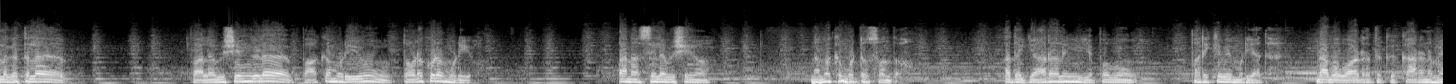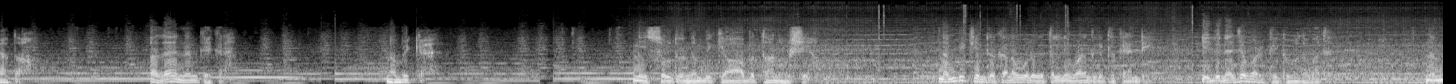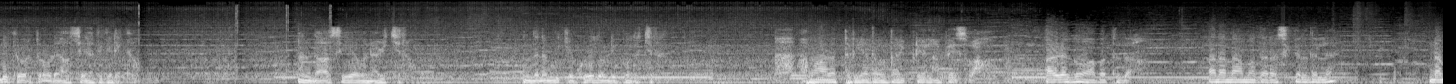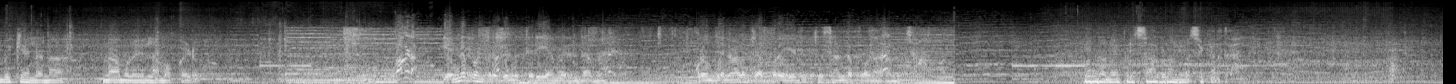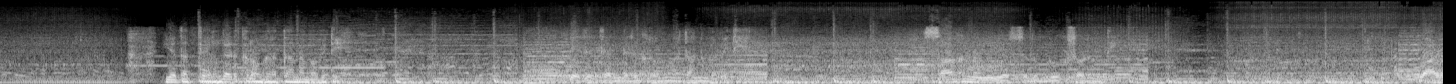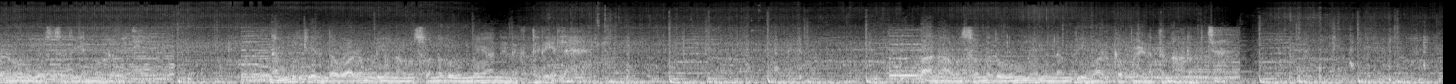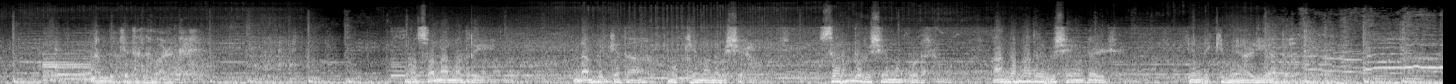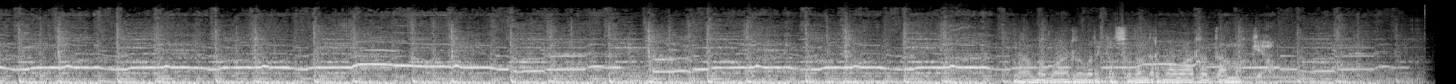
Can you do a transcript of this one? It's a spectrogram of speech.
உலகத்துல பல விஷயங்களை பார்க்க முடியும் தொடக்கூட முடியும். ஆனா சில விஷயம் நமக்கு மட்டும் சொந்தம். அதை யாராலையும் எப்பவும் பறிக்கவே முடியாது. நாம வாடுறதுக்கு காரணமே அதான். அதான் என்னன்னு கேக்குறேன். நம்பிக்கை. நீ சொல்ற நம்பிக்கை ஆபத்தான விஷயம். நம்பிக்கை என்ற கனவு உலகத்தில் நீ வாழ்ந்துகிட்டு இருக்க ஆண்டி. இது நிஜ வாழ்க்கைக்கு உதவாது. நம்பிக்கை ஒருத்தனோட ஆசையை அதிகரிக்கும். அந்த ஆசையை அவன் அழிச்சிடும். அந்த நம்பிக்கை குழி தோண்டி புதைச்சிடும். அவன் ஆள தெரியாதவன் தான் இப்படி எல்லாம் பேசுவான். அழகும் ஆபத்து தான். ஆனா நாம அதை ரசிக்கிறது இல்ல. நம்பிக்கை இல்லைன்னா நாமளும் இல்லாம போயிடுவோம். என்ன பண்றதுன்னு தெரியாம இருந்தாம கொஞ்ச நாளைக்கு அப்புறம் எதிர்த்து சண்டை போட ஆரம்பிச்சான். இன்னொன்னு எப்படி சாகணும்னு யோசிக்கிறது? எதை தேர்ந்தெடுக்கிறோங்கிறது தான் நம்ம விதி. எது தேர்ந்தெடுக்கிறோமோ தான் நம்ம விதி. சாகணும்னு யோசிச்சது புரூக்ஸோட விதி. வாழணும்னு யோசிச்சது என்னோட விதி. நம்பிக்கை இருந்தால் வாழ முடியும் நம்ம சொன்னது உண்மையான்னு எனக்கு தெரியல. ஆனா அவன் சொன்னது உண்மைன்னு நம்பி வாழ்க்கை பயணத்தை நான் ஆரம்பிச்சேன். நம்பிக்கை தானே வாழ்க்கை. நான் சொன்ன மாதிரி நம்பிக்கை தான் முக்கியமான விஷயம். சிறந்த விஷயமும் கூட. அந்த மாதிரி விஷயங்கள் என்றைக்குமே அழியாது. நம்ம வாழ்ற வரைக்கும் சுதந்திரமா வாழ்றது தான் முக்கியம்.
